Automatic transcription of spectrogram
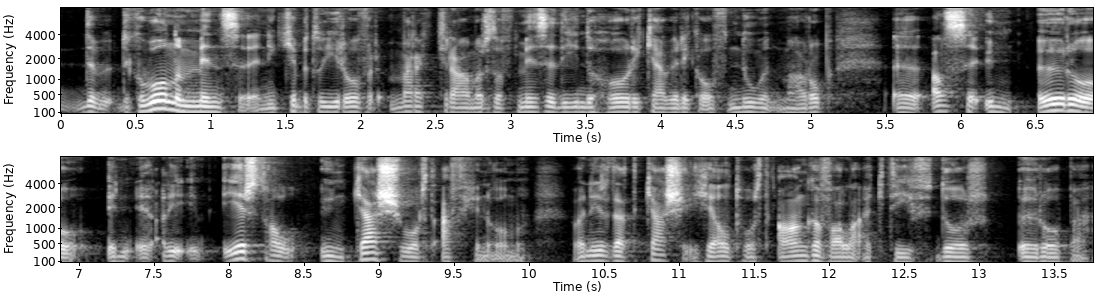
de, de, gewone mensen, en ik heb het hier over marktkramers of mensen die in de horeca werken of noem het maar op, uh, als ze hun euro, in, uh, eerst al hun cash wordt afgenomen, wanneer dat cash geld wordt aangevallen actief door Europa,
